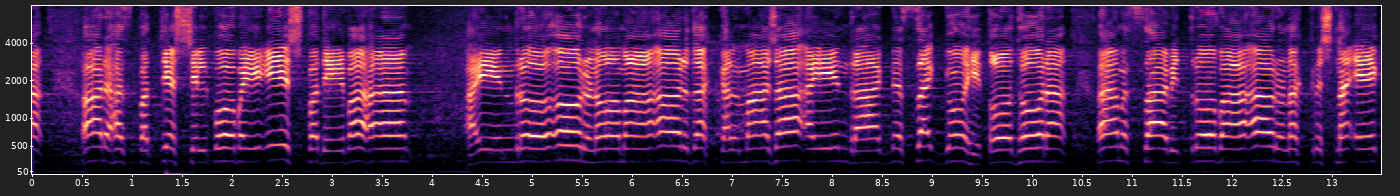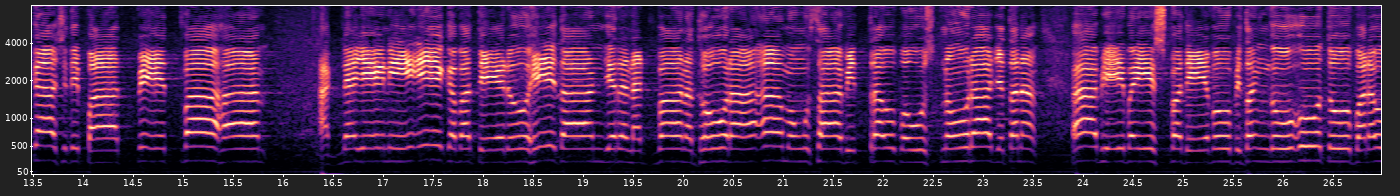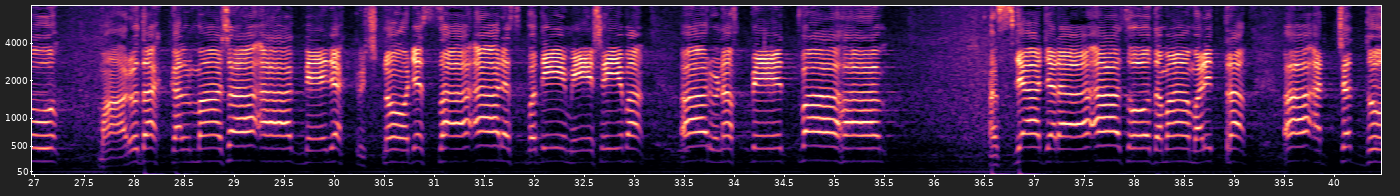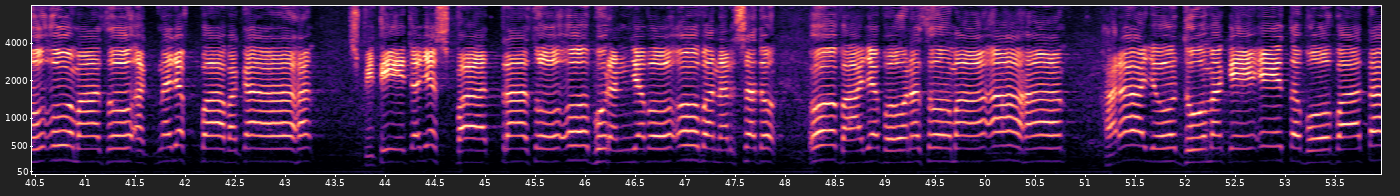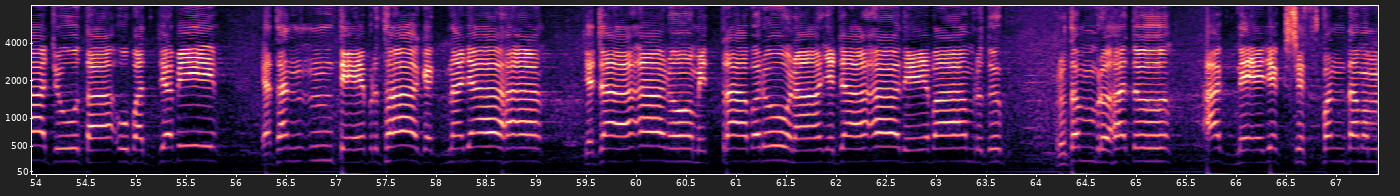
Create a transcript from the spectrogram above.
अर्हस्पत्यः शिल्पो वै एष्वदेवः ऐन्द्रो ऋणो मारुतः कल्माष ऐन्द्राग्नः सज्ञो हितो घोर आमः सावित्रो वा अरुणः कृष्ण एकाशिति पात्वे అగ్నయేని ఏకవతేరోహేతాంజరనడ్వానథోరామౌ సావిత్రౌ పౌష్ణౌ రాజతన. ఆభీవైష్పదేవౌ పితంగౌ ఊతూ పరౌ. మారుత కల్మాష ఆగ్నేయ కృష్ణో జస్సారస్పతి మేషేవ ఆరుణ పేత్వాహ అస్యాచరా ఆసోతమా మరిత్ర. ఆ అర్చద్ధూమాసో అగ్నజ పావకా. स्फिति च यष्पात्रासो भुरन्यवो वनर्षदो ओ वायवो न सोमाः हरायो धूमके एतवो पाता जूता उपद्यवे यथन्ते पृथागग्नयाः यजानो मित्रावरुणा यजा देवा मृदु ऋतं बृहत् అగ్నేయక్షిస్పందమం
